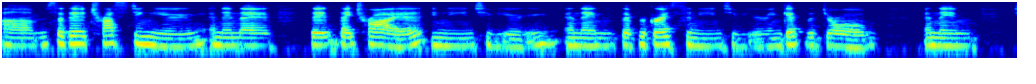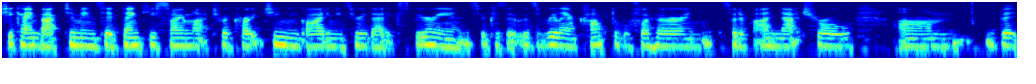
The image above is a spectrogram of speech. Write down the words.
um, so they're trusting you, and then they they they try it in the interview, and then they progress in the interview and get the job, and then she came back to me and said, Thank you so much for coaching and guiding me through that experience because it was really uncomfortable for her and sort of unnatural. Um, but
